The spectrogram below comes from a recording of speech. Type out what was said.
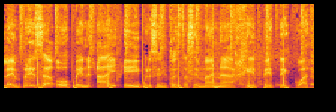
La empresa OpenIA presentó esta semana GPT-4,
